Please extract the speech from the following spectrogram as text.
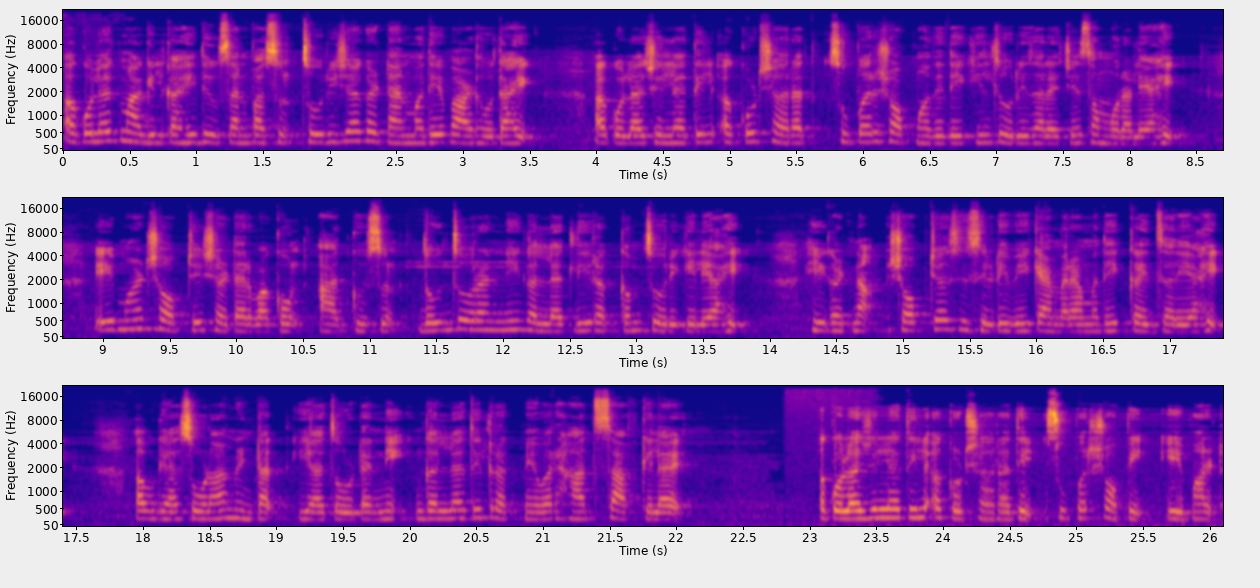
अकोल्यात मागील काही दिवसांपासून चोरीच्या घटनांमध्ये वाढ होत आहे. अकोला जिल्ह्यातील अकोट शहरात सुपर शॉपमध्ये देखील चोरी झाल्याचे समोर आले आहे. ए मार्ट शॉपचे शटर वाकवून आत घुसून दोन चोरांनी गल्ल्यातली रक्कम चोरी केली आहे. ही घटना शॉपच्या सी सी टी व्ही कॅमेऱ्यामध्ये कैद झाली आहे. अवघ्या सोळा मिनिटात या चोरट्यांनी गल्ल्यातील रकमेवर हात साफ केला आहे. अकोला जिल्ह्यातील अकोट शहरातील super shoppe A mart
